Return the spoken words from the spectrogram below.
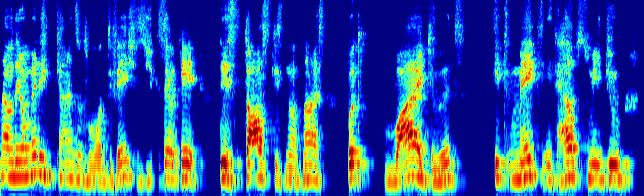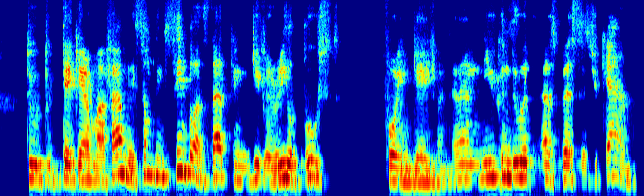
Now there are many kinds of motivations. You can say, okay, this task is not nice, but why I do it? It makes it helps me to to to take care of my family. Something simple as that can give a real boost for engagement, and then you can do it as best as you can.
